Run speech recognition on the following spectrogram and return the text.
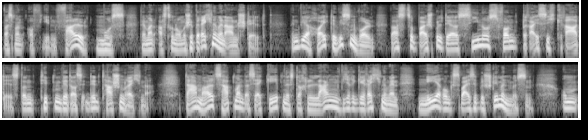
was man auf jeden Fall muss, wenn man astronomische Berechnungen anstellt. Wenn wir heute wissen wollen, was zum Beispiel der Sinus von 30 Grad ist, dann tippen wir das in den Taschenrechner. Damals hat man das Ergebnis durch langwierige Rechnungen näherungsweise bestimmen müssen. Um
